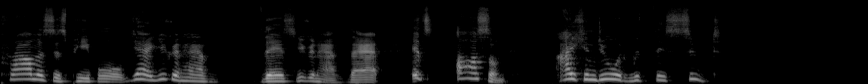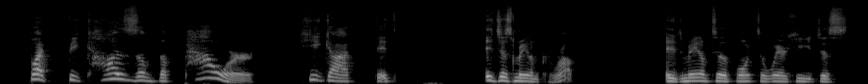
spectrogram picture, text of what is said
promises people, yeah, you can have this, you can have that. It's awesome. I can do it with this suit. But because of the power, he got it it just made him corrupt. It made him to the point to where he just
